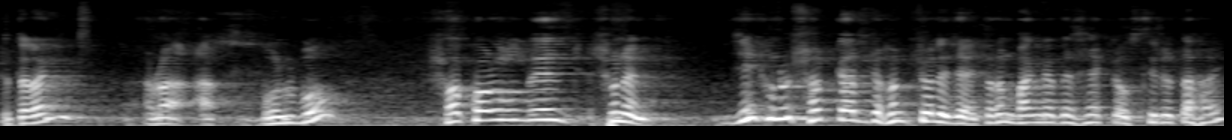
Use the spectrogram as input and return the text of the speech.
সুতরাং আমরা বলব সকলকে শুনেন যে কোনো সরকার যখন চলে যায়, তখন বাংলাদেশে একটা অস্থিরতা হয়।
